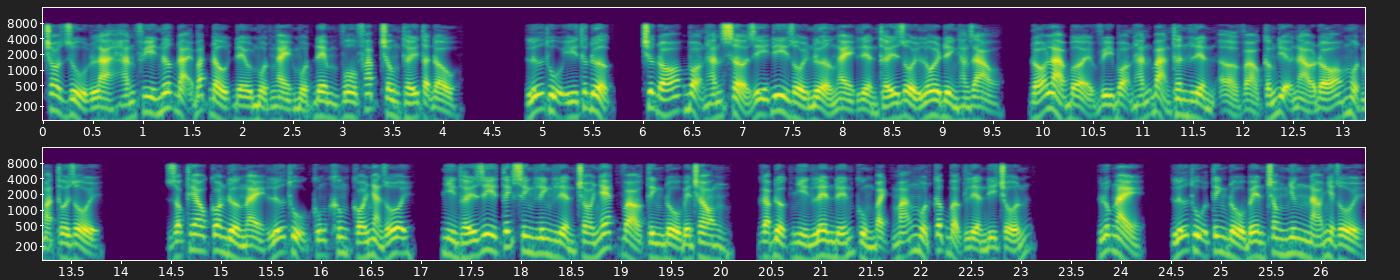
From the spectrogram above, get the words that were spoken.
cho dù là hắn phi nước đại bắt đầu đều một ngày một đêm vô pháp trông thấy tận đầu. Lữ thụ ý thức được, trước đó bọn hắn sở dĩ đi rồi nửa ngày liền thấy rồi lôi đình hàng rào, đó là bởi vì bọn hắn bản thân liền ở vào cấm địa nào đó một mặt thôi rồi. Dọc theo con đường này lữ thụ cũng không có nhàn rỗi, nhìn thấy di tích sinh linh liền cho nhét vào tinh đồ bên trong, gặp được nhìn lên đến cùng bạch mãng một cấp bậc liền đi trốn. Lúc này, lữ thụ tinh đồ bên trong nhưng náo nhiệt rồi.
